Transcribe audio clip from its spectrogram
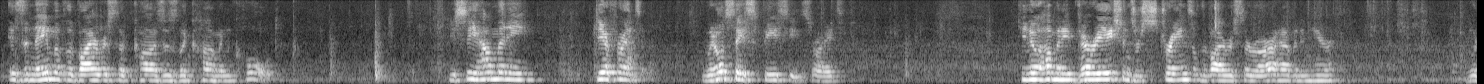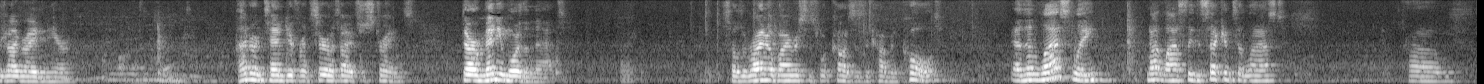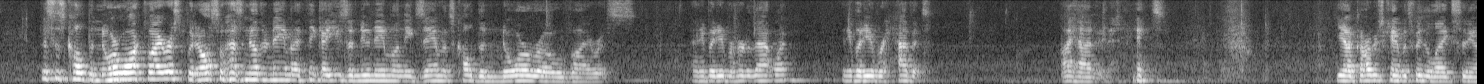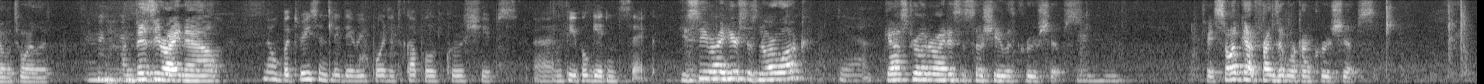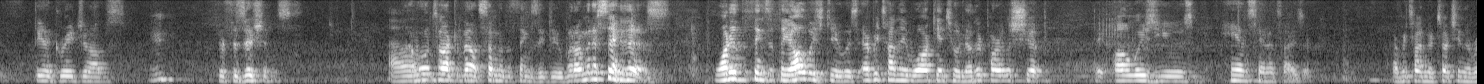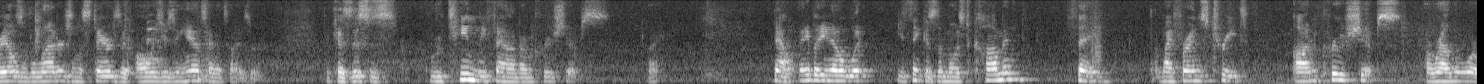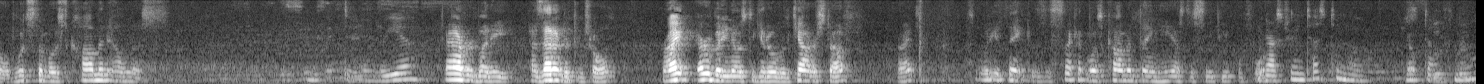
is the name of the virus that causes the common cold. You see how many different, we don't say species, right? Do you know how many variations or strains of the virus there are? I have it in here. What did I write in here? 110 different serotypes or strains. There are many more than that. So the rhinovirus is what causes the common cold. And then lastly, not lastly, the second to last, um, this is called the Norwalk virus, but it also has another name. I think I use a new name on the exam. It's called the norovirus. Anybody ever heard of that one? Anybody ever have it? I had it. Yeah, garbage can between the legs sitting on the toilet. Mm-hmm. I'm busy right now. No, but recently they reported a couple of cruise ships uh, and people getting sick. You see right here says Norwalk? Yeah. Gastroenteritis associated with cruise ships. Mm-hmm. Okay, so I've got friends that work on cruise ships. They have great jobs. Mm-hmm. They're physicians. I Oh, won't talk about some of the things they do, but I'm going to say this. One of the things that they always do is every time they walk into another part of the ship, they always use hand sanitizer. Every time they're touching the rails of the ladders and the stairs, they're always using hand sanitizer. Because this is routinely found on cruise ships. Right? Now, anybody know what you think is the most common thing that my friends treat on cruise ships around the world? What's the most common illness? diarrhea. Everybody has that under control, right? Everybody knows to get over the counter stuff, right? So what do you think is the second most common thing he has to see people for? Gastrointestinal Yep. stuff, no?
